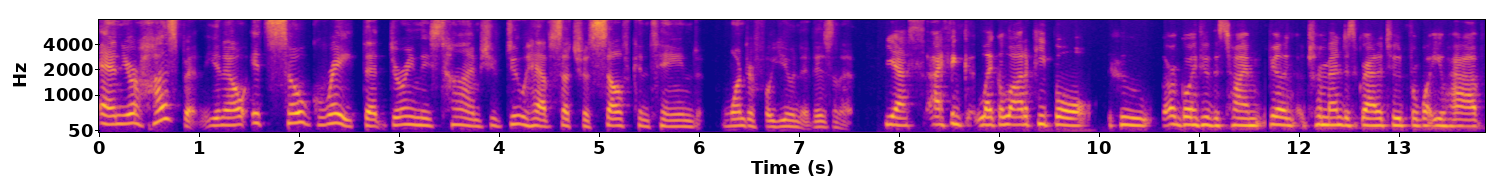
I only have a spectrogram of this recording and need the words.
and your husband. You know, it's so great that during these times you do have such a self contained, wonderful unit, isn't it? Yes, I think like a lot of people who are going through this time feeling tremendous gratitude for what you have,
